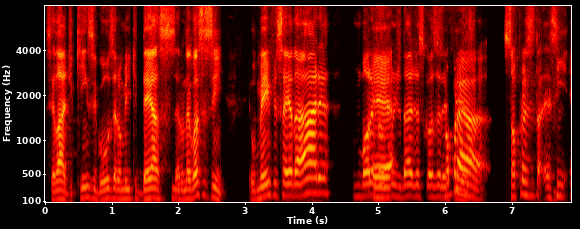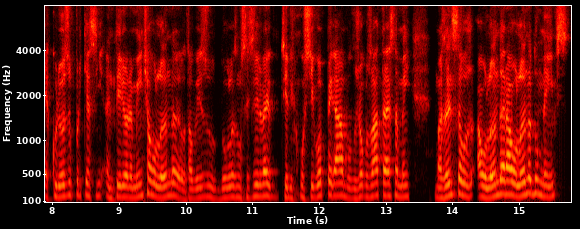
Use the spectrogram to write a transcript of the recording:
sei lá, de 15 gols eram meio que 10. Era um negócio assim. O Memphis saía da área, bola em é, profundidade, as coisas Só para só para assim, é curioso porque assim, anteriormente a Holanda, ou talvez o Douglas, não sei se ele vai, se ele conseguiu pegar os jogos lá atrás também, mas antes a Holanda era a Holanda do Memphis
